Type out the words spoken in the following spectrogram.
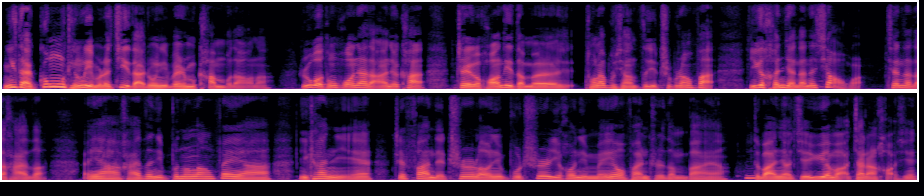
你在宫廷里面的记载中，你为什么看不到呢？如果从皇家档案就看这个皇帝怎么从来不想自己吃不上饭，一个很简单的笑话。现在的孩子，哎呀，孩子你不能浪费呀！你看你这饭得吃了，你不吃以后你没有饭吃怎么办呀？嗯对吧？你要节约嘛。家长好心，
